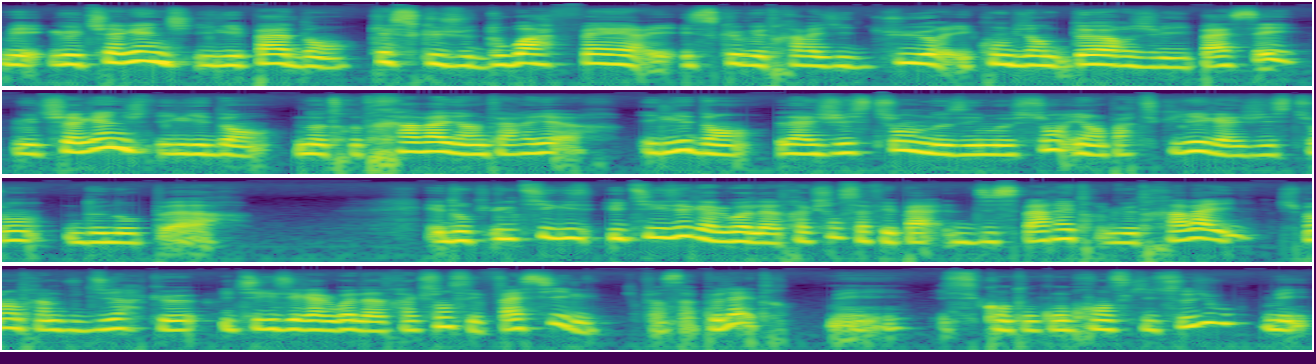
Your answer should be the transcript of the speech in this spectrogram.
Mais le challenge, il est pas dans qu'est-ce que je dois faire et est-ce que le travail est dur et combien d'heures je vais y passer. Le challenge, il est dans notre travail intérieur. Il est dans la gestion de nos émotions et en particulier la gestion de nos peurs. Et donc utiliser la loi de l'attraction, ça fait pas disparaître le travail. Je suis pas en train de vous dire que utiliser la loi de l'attraction c'est facile. Enfin ça peut l'être, mais quand on comprend ce qui se joue. Mais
